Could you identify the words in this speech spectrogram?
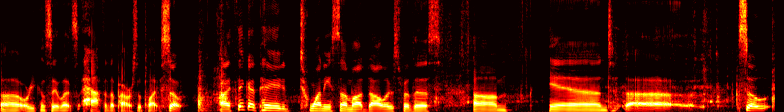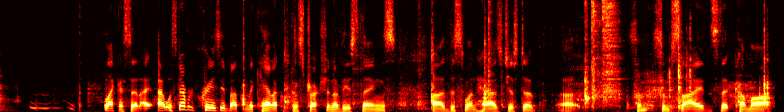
uh, or you can say that's half of the power supply. So I think I paid 20 some odd dollars for this. Um, and uh, so like I said, I, I, was never crazy about the mechanical construction of these things. Uh, this one has just a uh, some some sides that come off.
